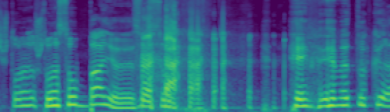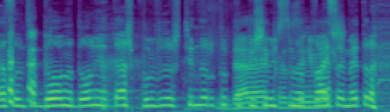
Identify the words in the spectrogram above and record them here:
що не, що не се обадя, бе? Смисъл, е, е, ме тук, аз съм ти долу на долния етаж, какво ми виждаш Tinder, тук Да, пише ми, че си на занимаваш? 20 метра.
